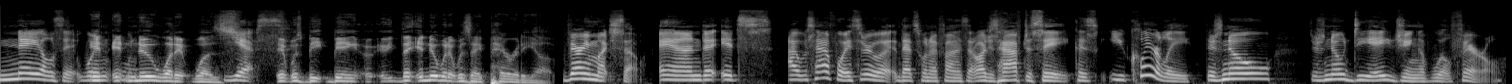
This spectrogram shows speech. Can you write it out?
nails it when it it when- knew what it was. Yes. It was be, being it knew what it was a parody of. Very much so. And it's, I was halfway through it, and that's when I finally said, oh, I just have to see. Because you clearly, there's no, there's no de aging of Will Ferrell.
